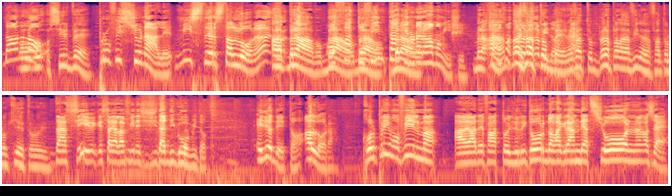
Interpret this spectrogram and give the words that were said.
No, no, o, no, o Sirve? professionale, Mister Stallone. eh. Ah, bravo, bravo, Ho fatto bravo, finta bravo. che non eravamo amici. Bra- Cioè, ah, fatto- hai fatto bene, hai Eh. fatto, però poi alla fine ha fatto l'occhietto lui. Da sì, perché sai, alla fine ci si dà di gomito. E gli ho detto, allora, col primo film avevate fatto il ritorno alla grande azione, una cos'è?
